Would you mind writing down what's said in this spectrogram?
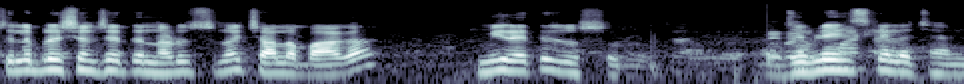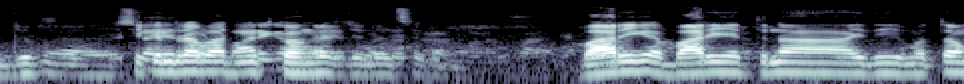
సెలబ్రేషన్స్ అయితే నడుస్తున్నాయి చాలా బాగా. మీరైతే చూస్తున్నారు. జూబ్లీహిల్స్కి వెళ్ళొచ్చాను. సికింద్రాబాద్ కాంగ్రెస్ జనరల్ సెక్రటరీ భారీగా భారీ ఎత్తున ఇది మొత్తం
